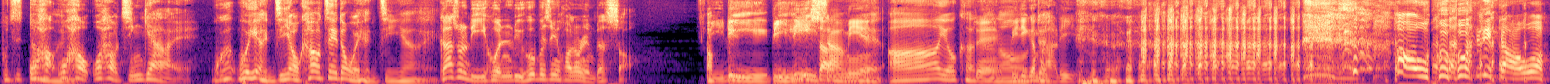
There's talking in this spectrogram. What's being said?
不知道，我好，我好，我好惊讶哎，我我也很惊讶，我看到这一段我也很惊讶哎。跟他说离婚率会不会是因为花东人比较少？比例比例上面啊，有可能哦，比例跟马力。好无聊哦，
